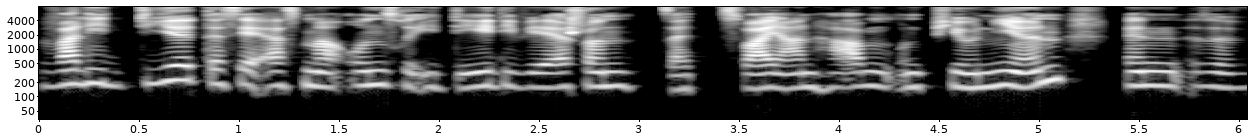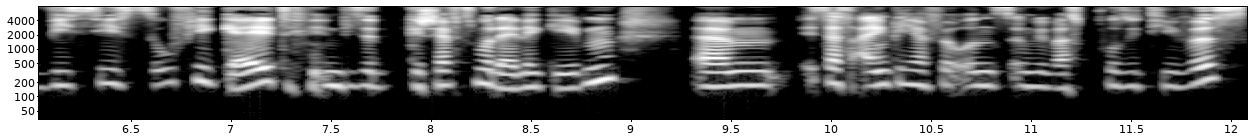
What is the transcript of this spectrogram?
validiert das ja erstmal unsere Idee, die wir ja schon seit zwei Jahren haben und pionieren. Wenn also VCs so viel Geld in diese Geschäftsmodelle geben, ähm, ist das eigentlich ja für uns irgendwie was Positives.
